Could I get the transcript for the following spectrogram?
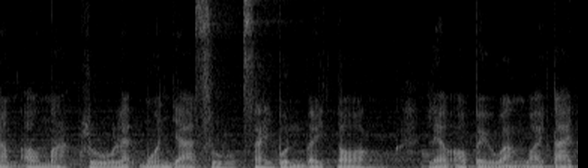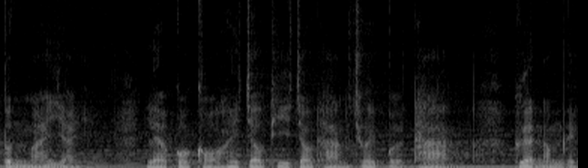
นำเอาหมากพลูและม้วนยาสูบใส่บนใบตอง แล้วเอาไปวางไว้ใต้ต้นไม้ใหญ่ แล้วก็ขอให้เจ้าที่เจ้าทางช่วยเปิดทาง เพื่อนำเด็ก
